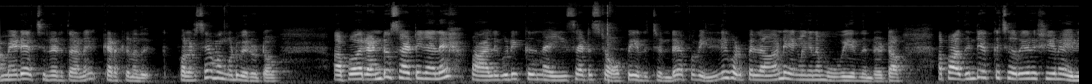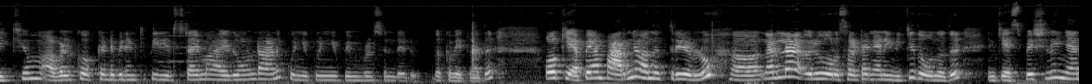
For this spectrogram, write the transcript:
അമ്മയുടെ അച്ഛന്റെ അടുത്താണ് കിടക്കുന്നത് പുലർച്ചെ അമ്മ അങ്ങോട്ട് വരും കേട്ടോ അപ്പോൾ രണ്ട് ദിവസമായിട്ട് ഞാൻ പാലുകുടിയൊക്കെ നൈസായിട്ട് സ്റ്റോപ്പ് ചെയ്തിട്ടുണ്ട്. അപ്പോൾ വലിയ കുഴപ്പമില്ലാണ്ട് ഞങ്ങളിങ്ങനെ മൂവ് ചെയ്യുന്നുണ്ട് കേട്ടോ. അപ്പോൾ അതിന്റെയൊക്കെ ചെറിയൊരു ക്ഷീണം എനിക്കും അവൾക്കും ഒക്കെ ഉണ്ട്. പിന്നെ എനിക്ക് പീരീഡ്സ് ടൈം ആയതുകൊണ്ടാണ് കുഞ്ഞു കുഞ്ഞു പിമ്പിൾസിന്റെ ഒരു ഇതൊക്കെ വരുന്നത്. ഓക്കെ അപ്പോൾ ഞാൻ പറഞ്ഞു വന്ന ഇത്രയേ ഉള്ളൂ. നല്ല ഒരു റിസൾട്ട് തന്നെയാണ് എനിക്ക് തോന്നുന്നത്. എനിക്ക് എസ്പെഷ്യലി ഞാൻ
